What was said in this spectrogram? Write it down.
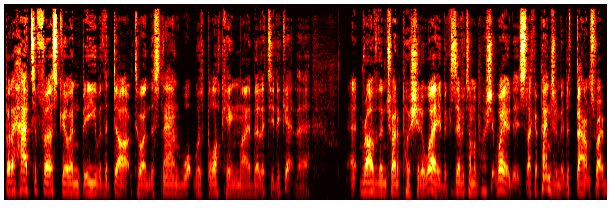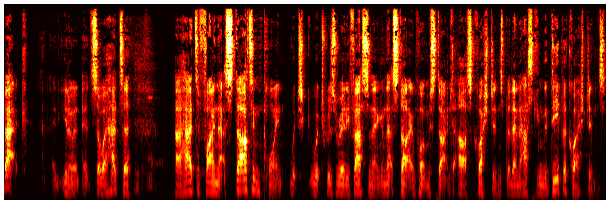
But I had to first go and be with the dark to understand what was blocking my ability to get there, uh, rather than trying to push it away. Because every time I push it away, it's like a pendulum; it just bounces right back. And, you know, and, so I had to, I had to find that starting point, which which was really fascinating. And that starting point was starting to ask questions, but then asking the deeper questions:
